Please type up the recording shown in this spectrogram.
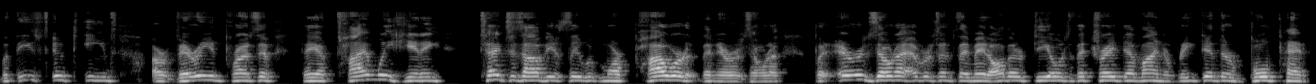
But these two teams are very impressive. They have timely hitting Texas, obviously, with more power than Arizona, but Arizona, ever since they made all their deals at the trade deadline and redid their bullpen,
